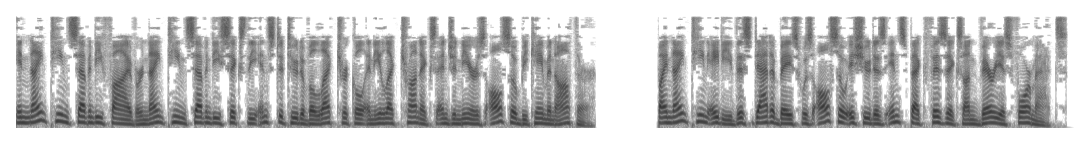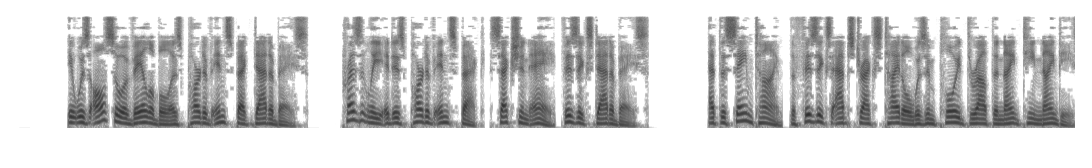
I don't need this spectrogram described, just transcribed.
In 1975 or 1976 the Institute of Electrical and Electronics Engineers also became an author. By 1980 this database was also issued as InSpec Physics on various formats. It was also available as part of InSpec database. Presently it is part of InSpec, Section A, Physics database. At the same time, the Physics Abstracts title was employed throughout the 1990s.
